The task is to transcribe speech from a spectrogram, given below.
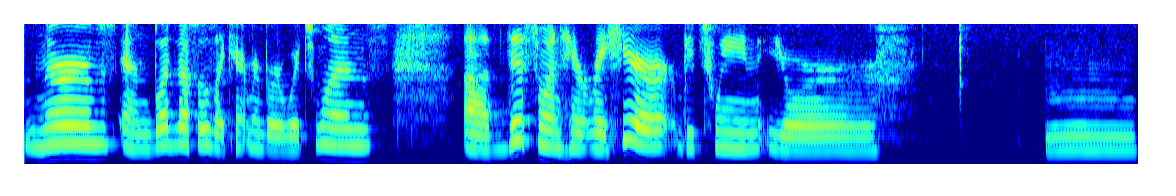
nerves and blood vessels. I can't remember which ones. Uh, this one here, right here, between your um,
